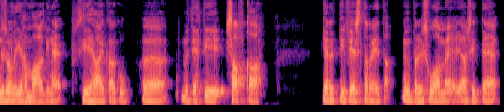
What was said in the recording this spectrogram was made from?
No se oli ihan maaginen siihen aikaan, kun öö, me tehtiin safkaa, kierrettiin festareita ympäri Suomea ja sitten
